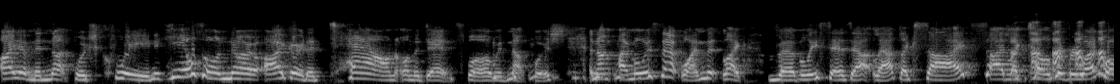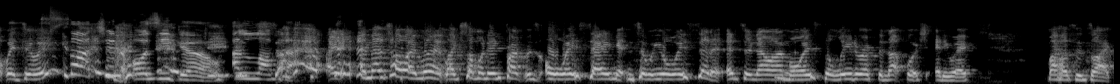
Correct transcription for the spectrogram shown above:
I am the Nutbush queen. Heels or no, I go to town on the dance floor with Nutbush. And I'm, I'm always that one that, like, verbally says out loud, like, side, side, like, tells everyone what we're doing. Such an Aussie girl. I love So- that. I, and that's how I learned. Like someone in front was always saying it, and so we always said it. And so now I'm always the leader of the Nutbush. Anyway, my husband's like,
